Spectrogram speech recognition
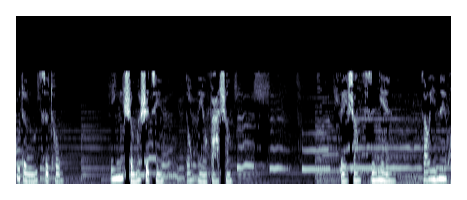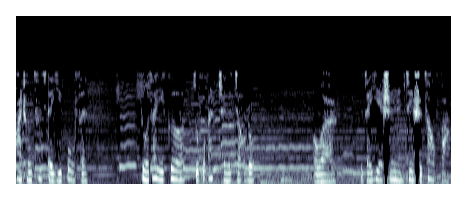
哭得如此痛？明明什么事情都没有发生，悲伤思念早已内化成自己的一部分，躲在一个足够安全的角落，偶尔会在夜深人静时造访，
